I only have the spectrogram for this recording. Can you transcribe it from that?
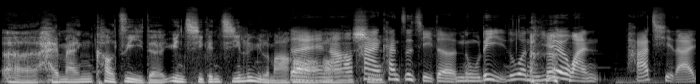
呃，还蛮靠自己的运气跟几率了嘛。对，然后看看自己的努力，如果你越晚。爬起来，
